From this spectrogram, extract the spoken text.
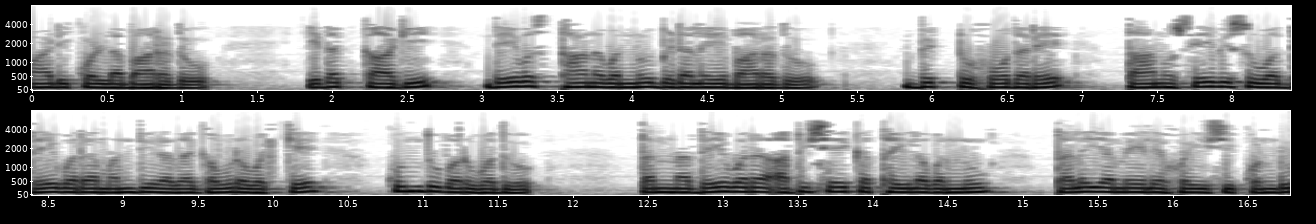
ಮಾಡಿಕೊಳ್ಳಬಾರದು, ಇದಕ್ಕಾಗಿ ದೇವಸ್ಥಾನವನ್ನು ಬಿಡಲೇಬಾರದು, ಬಿಟ್ಟು ಹೋದರೆ ತಾನು ಸೇವಿಸುವ ದೇವರ ಮಂದಿರದ ಗೌರವಕ್ಕೆ ಕುಂದು ಬರುವುದು, ತನ್ನ ದೇವರ ಅಭಿಷೇಕ ತೈಲವನ್ನು ತಲೆಯ ಮೇಲೆ ಹೊಯಿಸಿಕೊಂಡು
